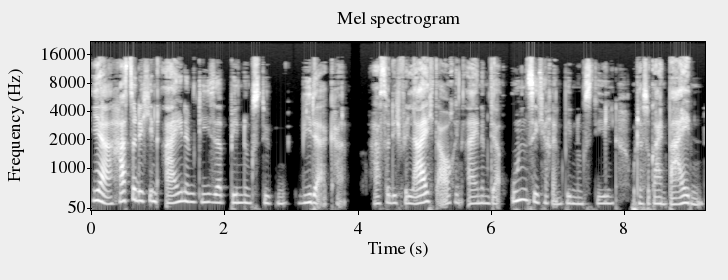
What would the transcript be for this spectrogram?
Ja, hast du dich in einem dieser Bindungstypen wiedererkannt? Hast du dich vielleicht auch in einem der unsicheren Bindungsstilen oder sogar in beiden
